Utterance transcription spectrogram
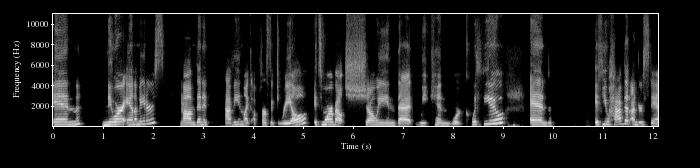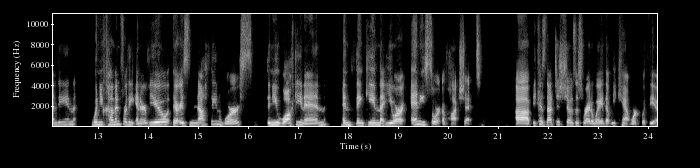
in newer animators yeah. um, than in having like a perfect reel. It's more about showing that we can work with you. And if you have that understanding, when you come in for the interview, there is nothing worse than you walking in and thinking that you are any sort of hot shit. Uh, because that just shows us right away that we can't work with you,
